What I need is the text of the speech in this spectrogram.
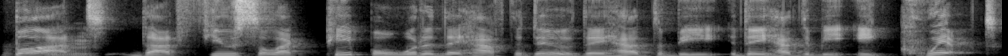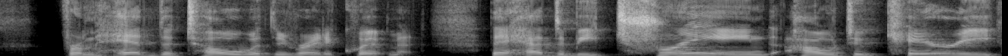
But mm-hmm. that few select people, what did they have to do? They had to be they had to be equipped from head to toe with the right equipment. They had to be trained how to carry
